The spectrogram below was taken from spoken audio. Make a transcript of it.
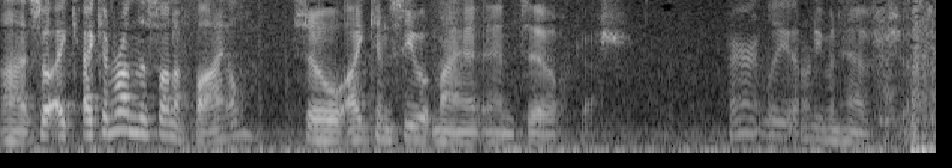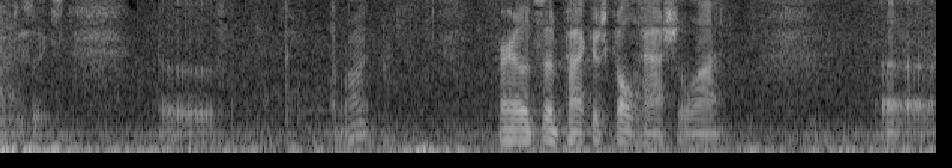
Uh, so I, I can run this on a file, so I can see what my and oh gosh, apparently I don't even have SHA-256. Uh, what? Apparently, it's in a package called hashalot. Uh,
